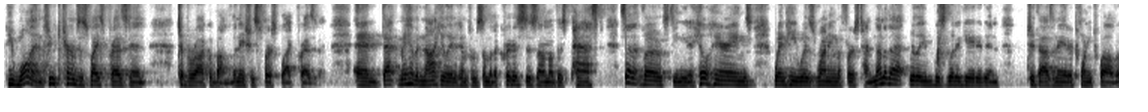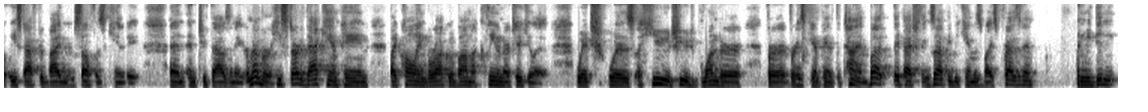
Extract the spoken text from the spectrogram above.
he won two terms as vice president to Barack Obama, the nation's first black president. And that may have inoculated him from some of the criticism of his past Senate votes, the Anita Hill hearings when he was running the first time. None of that really was litigated in 2008 or 2012, at least after Biden himself was a candidate in 2008. Remember, he started that campaign by calling Barack Obama clean and articulate, which was a huge, huge blunder for, for his campaign at the time. But they patched things up. He became his vice president. And we didn't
